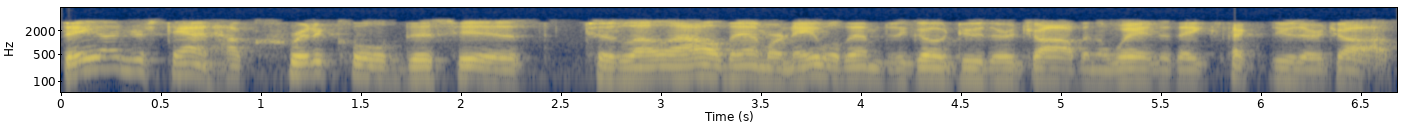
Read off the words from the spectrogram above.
they understand how critical this is to allow them or enable them to go do their job in the way that they expect to do their job.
